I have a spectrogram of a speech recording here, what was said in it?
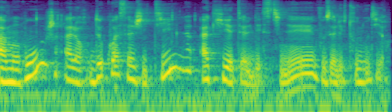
à Montrouge. Alors, de quoi s'agit-il? À qui est-elle destinée? Vous allez tout nous dire.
